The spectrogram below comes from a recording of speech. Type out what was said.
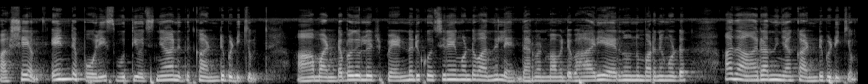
പക്ഷേ എന്റെ പോലീസ് ബുദ്ധി വെച്ച് ഞാനിത് കണ്ടുപിടിക്കും. ആ മണ്ഡപത്തിലൊരു പെണ്ണൊരു കൊച്ചിനെയും കൊണ്ട് വന്നില്ലേ? ധർമ്മൻ മാമന്റെ ഭാര്യയായിരുന്നു എന്നും പറഞ്ഞുകൊണ്ട്. അതാരാന്ന് ഞാൻ കണ്ടുപിടിക്കും.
